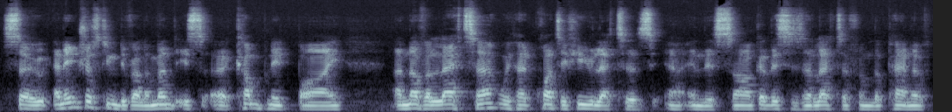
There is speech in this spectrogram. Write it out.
So, an interesting development is accompanied by another letter. We've had quite a few letters uh, in this saga. This is a letter from the pen of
